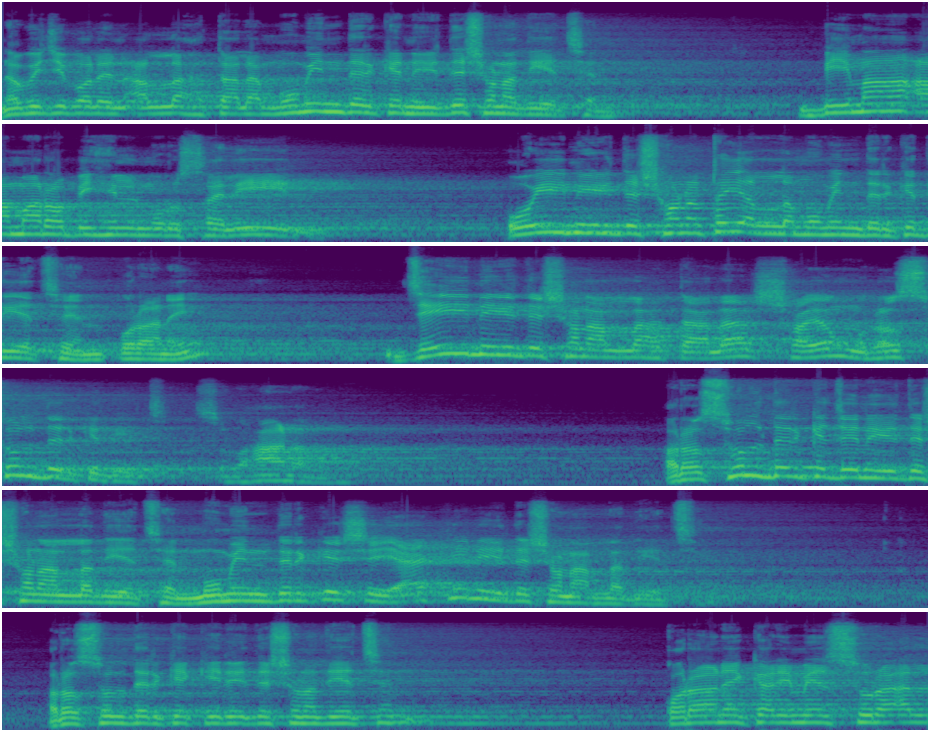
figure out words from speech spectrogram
নবীজি বলেন, আল্লাহ তালা মুমিনদেরকে নির্দেশনা দিয়েছেন, বিমা আমার বিহিল মুরসালিন। ওই নির্দেশনাটাই আল্লাহ মুমিনদেরকে দিয়েছেন কোরআনে। যেই নির্দেশনা আল্লাহ তালা স্বয়ং রসুলদেরকে দিয়েছেন সুহান রসুলদেরকে যে নির্দেশনা আল্লাহ দিয়েছেন, মুমিনদেরকে সেই একই নির্দেশনা আল্লাহ দিয়েছেন। রসুলদেরকে কি নির্দেশনা দিয়েছেন? কোরআনে কারিমের সুরা আল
